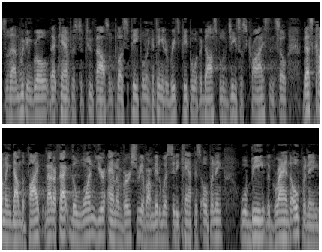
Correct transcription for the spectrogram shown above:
so that we can grow that campus to 2,000 plus people and continue to reach people with the gospel of Jesus Christ. And so that's coming down the pike. Matter of fact, the one year anniversary of our Midwest City campus opening will be the grand opening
